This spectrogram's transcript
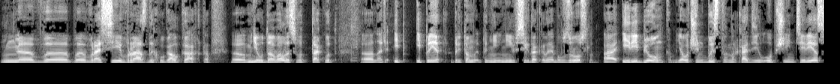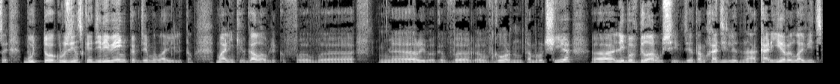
э, в, в России в разных уголках. Там. Э, мне удавалось вот так вот значит, и, и при, при том это не, не всегда, когда я был взрослым, а и ребенком. Я очень быстро находил общие интересы, будь то грузинская деревенька, где мы ловили там маленьких голавликов в, э, рыбок в, в горном там ручье, э, либо в Белоруссии, где там ходили на карьеры ловить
